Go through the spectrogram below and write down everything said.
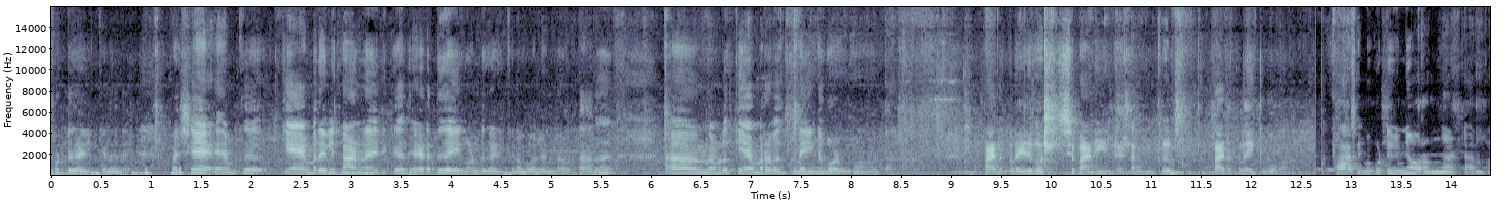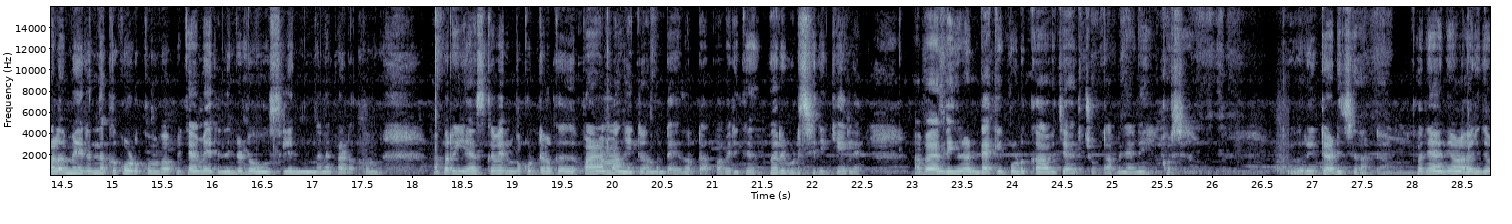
ഫുഡ് കഴിക്കുന്നത് പക്ഷേ നമുക്ക് ക്യാമറയിൽ കാണുന്നതായിരിക്കും ഇടത് കൈ കൊണ്ട് കഴിക്കണ പോലെ ഉണ്ടാവും കേട്ടോ അത് നമ്മൾ ക്യാമറ വെക്കണതിന്റെ കുഴപ്പമാണ് കേട്ടോ അപ്പം അടുക്കളയിൽ കുറച്ച് പണിയുണ്ട് കേട്ടോ നമുക്ക് ഇപ്പം അടുക്കളയ്ക്ക് പോവാം. ഫാത്തിമക്കുട്ടി പിന്നെ ഉറങ്ങാം കേട്ടോ അവൾ മരുന്നൊക്കെ കൊടുക്കുമ്പോൾ ഞാൻ മരുന്നിന്റെ ഡോസിൽ ഇങ്ങനെ കിടക്കും. അപ്പോൾ റിയാസ്ക്ക് വരുമ്പോൾ കുട്ടികൾക്ക് പഴം വാങ്ങിയിട്ട് വന്നിട്ടുണ്ടായിരുന്നു കേട്ടോ അപ്പോൾ അവർക്ക് വെറി പിടിച്ചിരിക്കുകയല്ലേ. അപ്പോൾ എന്തെങ്കിലും ഉണ്ടാക്കി കൊടുക്കാൻ വിചാരിച്ചു കേട്ടോ അപ്പോൾ ഞാൻ കുറച്ച് കീറിയിട്ട് അടിച്ചതാണ് കേട്ടോ അപ്പോൾ ഞാൻ അവർക്ക്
